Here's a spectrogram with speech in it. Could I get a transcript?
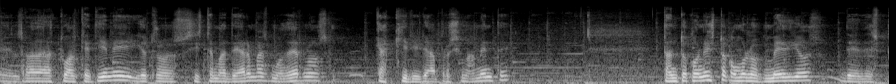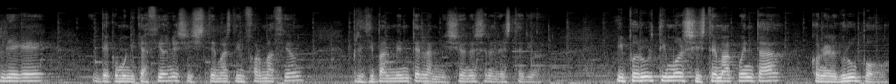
el radar actual que tiene y otros sistemas de armas modernos que adquirirá próximamente, tanto con esto como los medios de despliegue de comunicaciones y sistemas de información, principalmente en las misiones en el exterior. Y por último, el sistema cuenta con el grupo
